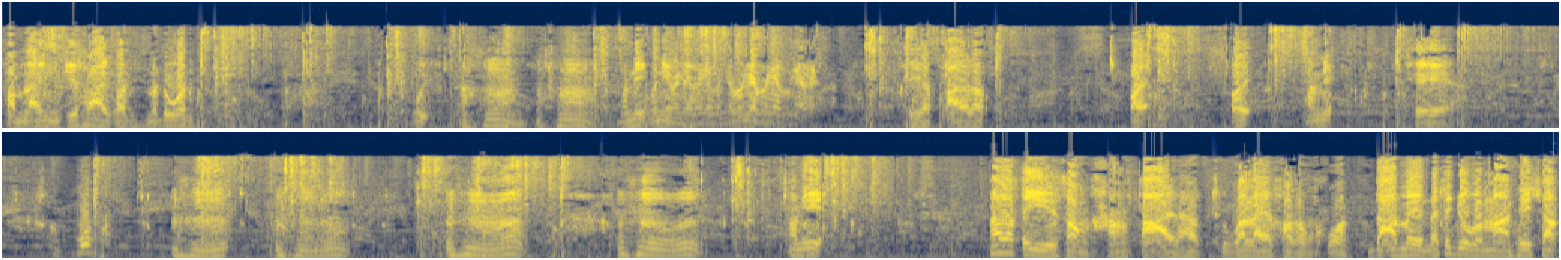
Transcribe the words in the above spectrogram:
ความแรงอยู่ที่เท่าไหร่ก่อนมาดูกันอุ้ยอื้อหืออื้อหือมานี่มานี่มานี่มานี่มานี่มานี่มานี่โอเคครับตายแล้วเอ้ยเอ้ยมานี่โอเคปุ๊บอือหืออือหืออือหืออือหือ น่าจะตีสองครั้งตายนะครับ ถือว่าแรงพอสมควร ดาเมจน่าจะอยู่ประมาณที่ชัก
